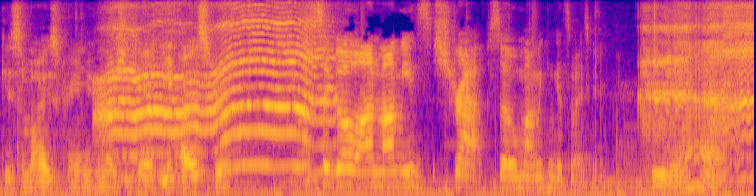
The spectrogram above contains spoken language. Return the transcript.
get some ice cream, even though she can't eat ice cream. wants to go on mommy's strap so mommy can get some ice cream. Yeah.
